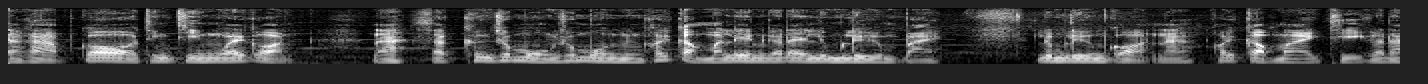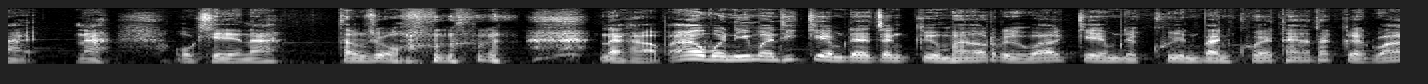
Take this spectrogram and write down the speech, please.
นะครับ ก็ทิ้งๆไว้ก่อนนะสักครึ่งชั่วโมงชั่วโมงหนึ่งค่อยกลับมาเล่นก็ได้ลืมๆไป ลืมๆก่อนนะ ค่อยกลับมาอีกทีก็ได้นะโอเคนะ ท่านผู้ชมนะครับอ้าววันนี้มาที่เกมแดจังกึมฮะหรือว่าเกม The Queen Banquet ฮะถ้าเกิดว่า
